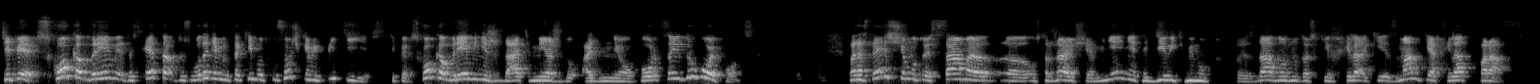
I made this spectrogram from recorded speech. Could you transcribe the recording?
Теперь, сколько времени, то есть это, то есть вот этими такими вот кусочками пить и есть. Теперь, сколько времени ждать между одной порцией и другой порцией? По-настоящему, то есть самое э, устражающее мнение это 9 минут. То есть, да, нужно, то есть, зман киахилат парас.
